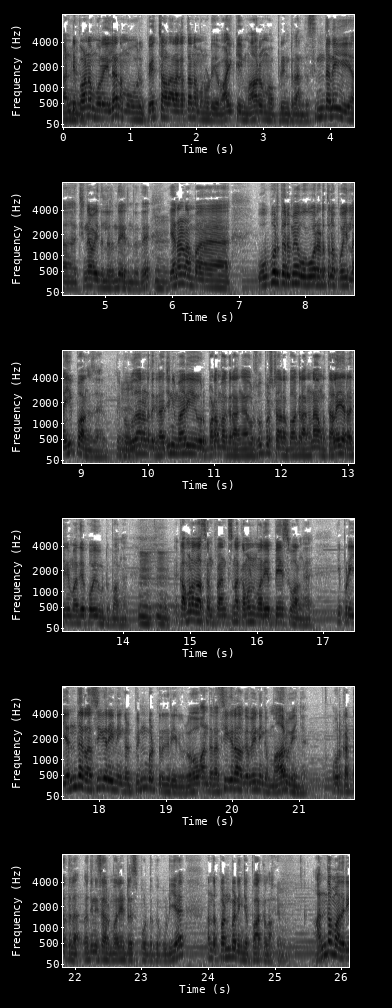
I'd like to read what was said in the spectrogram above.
கண்டிப்பான முறையில நம்ம ஒரு பேச்சாளராகத்தான் நம்மளுடைய வாழ்க்கை மாறும் அப்படின்ற அந்த சிந்தனை சின்ன வயதுல இருந்தே இருந்தது ஏன்னா நம்ம ஒவ்வொருத்தருமே ஒவ்வொரு இடத்துல போய் லயிப்பாங்க சார். இப்ப உதாரணத்துக்கு ரஜினி மாதிரி ஒரு படம் பாக்குறாங்க ஒரு சூப்பர் ஸ்டாரை பாக்குறாங்கன்னா அவங்க தலைய ரஜினி மாதிரியே கோய் விட்டுப்பாங்க. கமலஹாசன் ஃபேன்ஸ்னா கமல் மாதிரியே பேசுவாங்க. இப்படி எந்த ரசிகரை நீங்கள் பின்பற்றுகிறீர்களோ அந்த ரசிகராகவே நீங்க மாறுவீங்க. ஒரு கட்டத்துல ரஜினி சார் மாதிரியே ட்ரெஸ் போட்டுக்கக்கூடிய அந்த பண்பை நீங்க பார்க்கலாம். அந்த மாதிரி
